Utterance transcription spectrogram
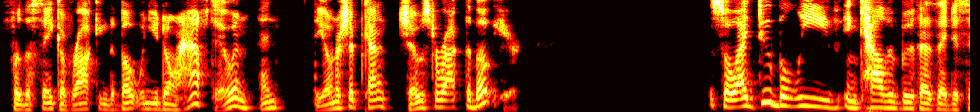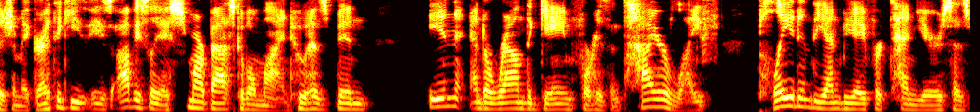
for the sake of rocking the boat when you don't have to, and, and the ownership kind of chose to rock the boat here. So I do believe in Calvin Booth as a decision maker. I think he, he's obviously a smart basketball mind who has been in and around the game for his entire life, played in the NBA for 10 years, has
